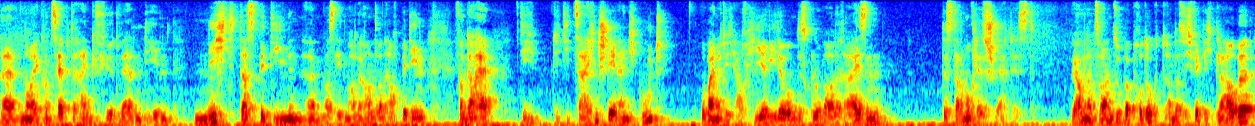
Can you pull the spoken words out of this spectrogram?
äh, neue Konzepte eingeführt werden, die eben nicht das bedienen, äh, was eben alle anderen auch bedienen. Von daher, die, die, die Zeichen stehen eigentlich gut, wobei natürlich auch hier wiederum das globale Reisen das Damoklesschwert ist. Wir haben dann zwar ein super Produkt, an das ich wirklich glaube,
